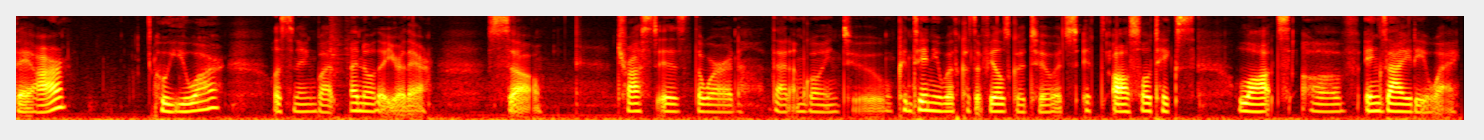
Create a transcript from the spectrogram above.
they are, who you are listening, but I know that you're there. So, trust is the word that I'm going to continue with because it feels good too. It's it also takes lots of anxiety away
